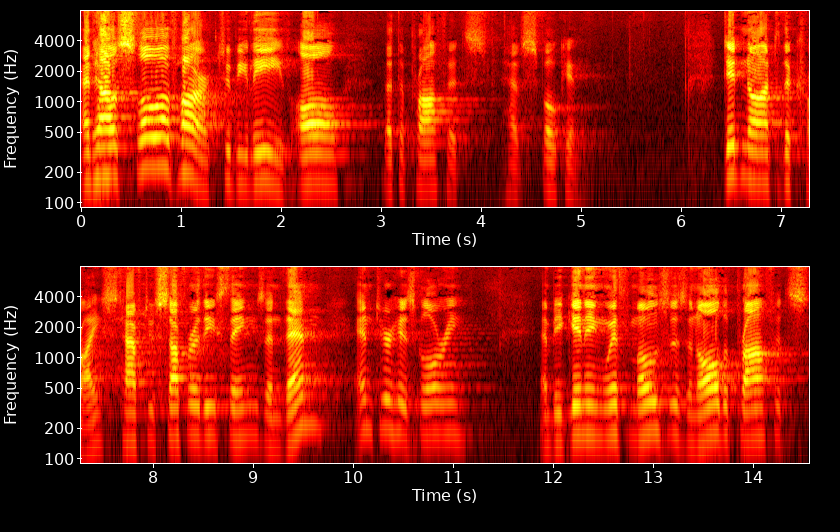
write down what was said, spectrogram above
and how slow of heart to believe all that the prophets have spoken. Did not the Christ have to suffer these things and then enter his glory? And beginning with Moses and all the prophets,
